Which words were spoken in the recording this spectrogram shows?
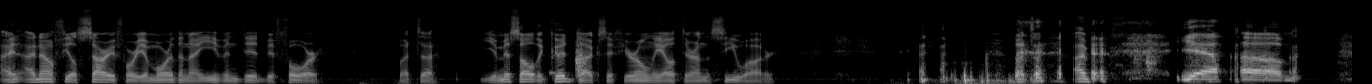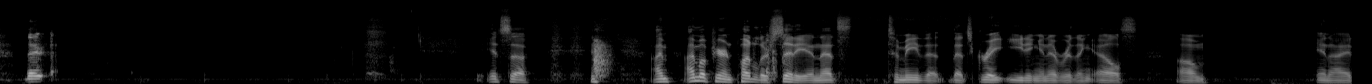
I, I now feel sorry for you more than I even did before. But uh, you miss all the good ducks if you're only out there on the seawater. but uh, I'm. Yeah. Um, there. It's a. I'm I'm up here in Puddler City, and that's to me that that's great eating and everything else. Um, and I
